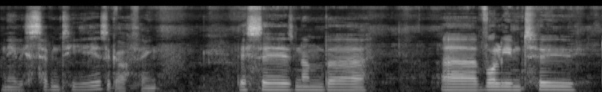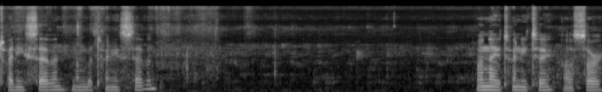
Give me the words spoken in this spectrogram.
nearly 70 years ago, I think. This is number, uh, volume 2, 27, number 27. Oh no, 22, oh sorry,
